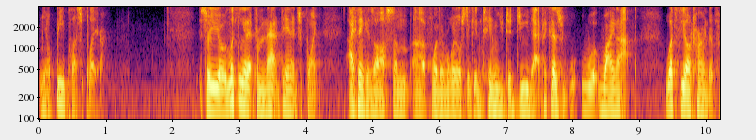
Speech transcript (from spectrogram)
you know B plus player. So you're looking at it from that vantage point. I think is awesome uh, for the Royals to continue to do that because w- why not? What's the alternative?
